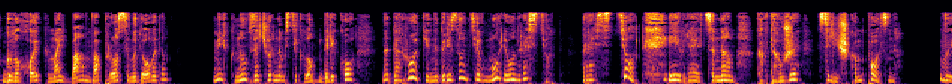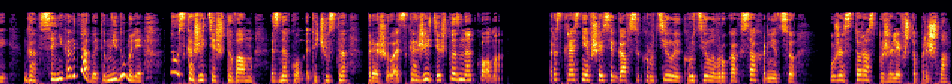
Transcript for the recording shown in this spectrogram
глухой к мольбам, вопросам и доводам. Мелькнув за черным стеклом далеко, на дороге, на горизонте в море он растет, растет и является нам, когда уже слишком поздно. Вы, Гавсы, никогда об этом не думали? Ну, скажите, что вам знакомо это чувство. Прошу вас, скажите, что знакомо». Раскрасневшаяся Гавса крутила и крутила в руках сахарницу, уже сто раз пожалев, что пришла.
